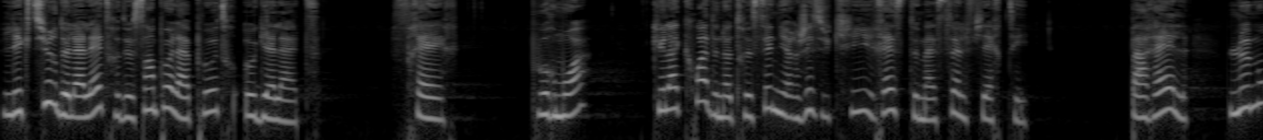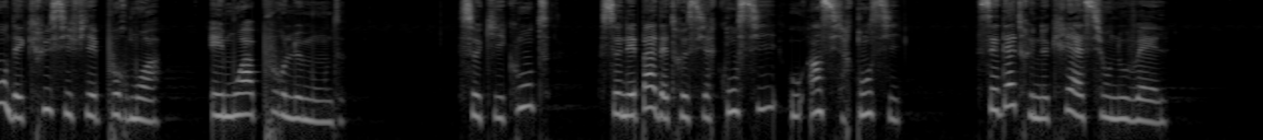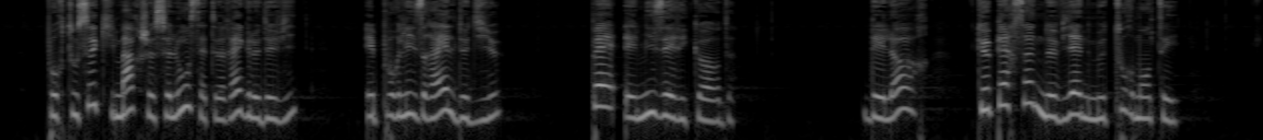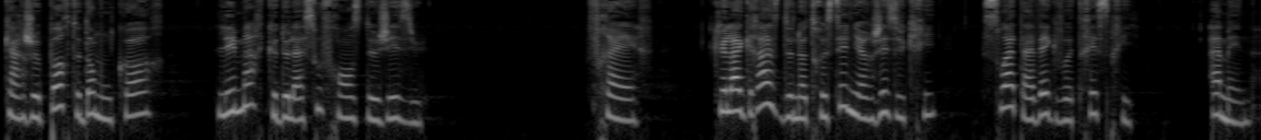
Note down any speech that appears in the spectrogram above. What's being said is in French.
Lecture de la lettre de Saint Paul apôtre aux Galates. Frères, pour moi, que la croix de notre Seigneur Jésus-Christ reste ma seule fierté. Par elle, le monde est crucifié pour moi, et moi pour le monde. Ce qui compte, ce n'est pas d'être circoncis ou incirconcis, c'est d'être une création nouvelle. Pour tous ceux qui marchent selon cette règle de vie, et pour l'Israël de Dieu, paix et miséricorde. Dès lors, que personne ne vienne me tourmenter, car je porte dans mon corps les marques de la souffrance de Jésus. Frères, que la grâce de notre Seigneur Jésus-Christ soit avec votre esprit. Amen.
